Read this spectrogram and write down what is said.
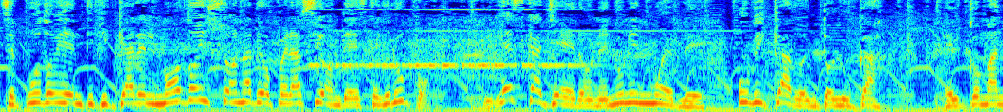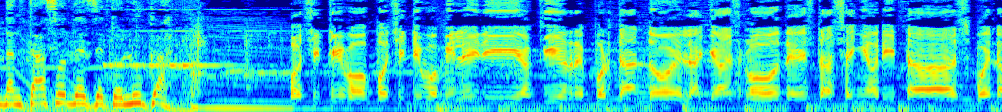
se pudo identificar el modo y zona de operación de este grupo. Y les cayeron en un inmueble ubicado en Toluca. El comandantazo desde Toluca. Positivo, positivo, mi lady, aquí reportando el hallazgo de estas señoritas. Bueno,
